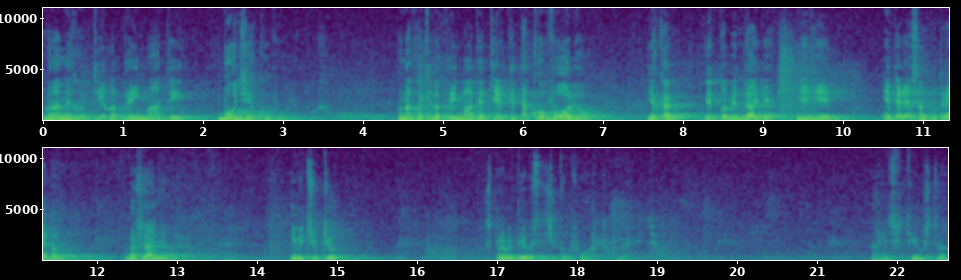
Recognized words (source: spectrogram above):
Вона не хотіла приймати будь-яку волю Божу. Вона хотіла приймати тільки таку волю, яка відповідає її інтересам, потребам, бажанням і відчуттю справедливості чи комфорту навіть. А річ в тім, що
